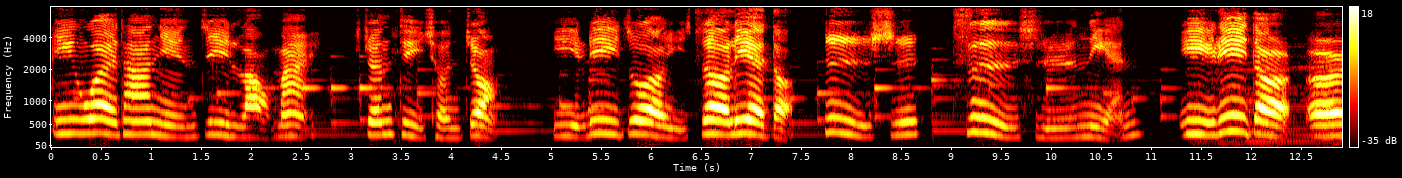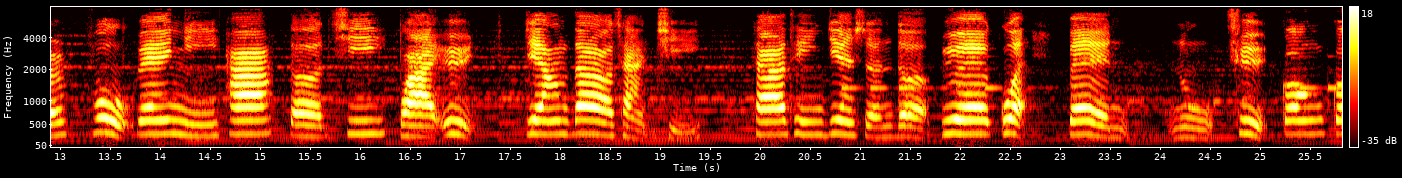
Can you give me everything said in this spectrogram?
因为他年纪老迈，身体沉重。以利做以色列的士师四十年。以利的儿妇非尼哈的妻怀孕，将到产期，她听见神的约柜被掳去，公公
